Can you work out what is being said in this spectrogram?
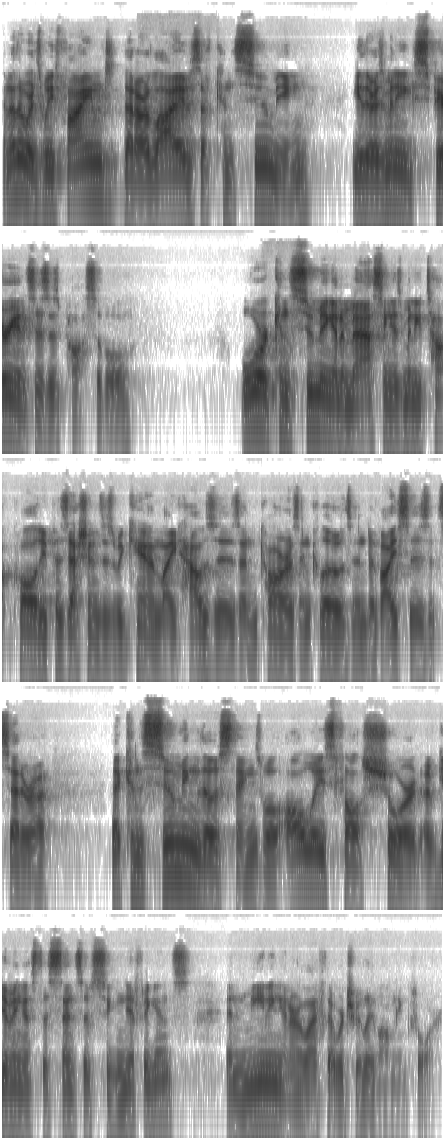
In other words, we find that our lives of consuming either as many experiences as possible or consuming and amassing as many top quality possessions as we can, like houses and cars and clothes and devices, etc., that consuming those things will always fall short of giving us the sense of significance and meaning in our life that we're truly longing for.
